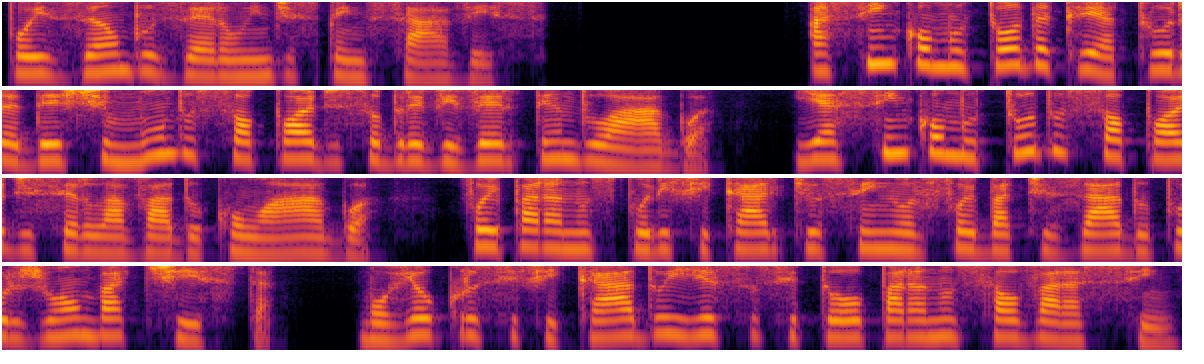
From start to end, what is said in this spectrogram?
pois ambos eram indispensáveis. Assim como toda criatura deste mundo só pode sobreviver tendo água, e assim como tudo só pode ser lavado com água, foi para nos purificar que o Senhor foi batizado por João Batista, morreu crucificado e ressuscitou para nos salvar assim.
